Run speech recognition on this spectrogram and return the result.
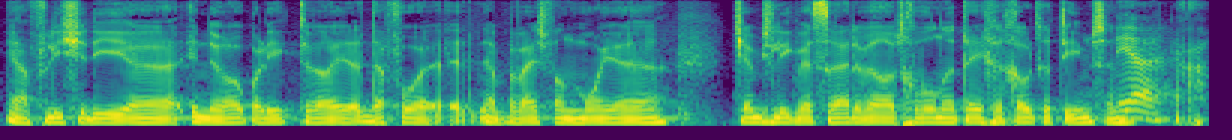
ja, verlies je die eh, in de Europa League. Terwijl je daarvoor ja, bewijs van mooie Champions League wedstrijden wel hebt gewonnen tegen grotere teams. En, Ja. ja,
